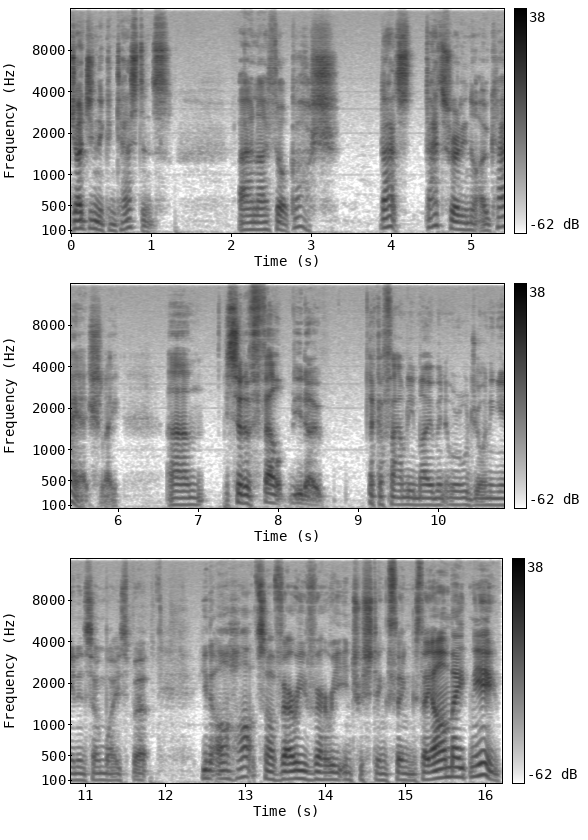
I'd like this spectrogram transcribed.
judging the contestants, and I thought, gosh, that's that's really not okay. Actually, um, it sort of felt, you know, like a family moment. We're all joining in in some ways, but you know, our hearts are very, very interesting things. They are made new,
